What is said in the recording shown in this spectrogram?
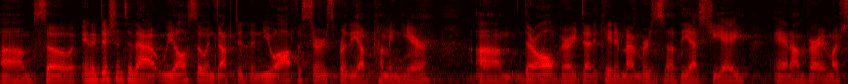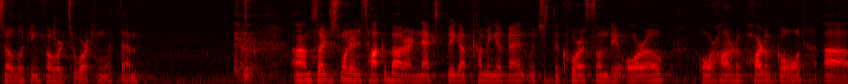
Um, so, in addition to that, we also inducted the new officers for the upcoming year. Um, they're all very dedicated members of the SGA, and I'm very much so looking forward to working with them. Um, so I just wanted to talk about our next big upcoming event, which is the Corazon de Oro, or Heart of, Heart of Gold uh,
